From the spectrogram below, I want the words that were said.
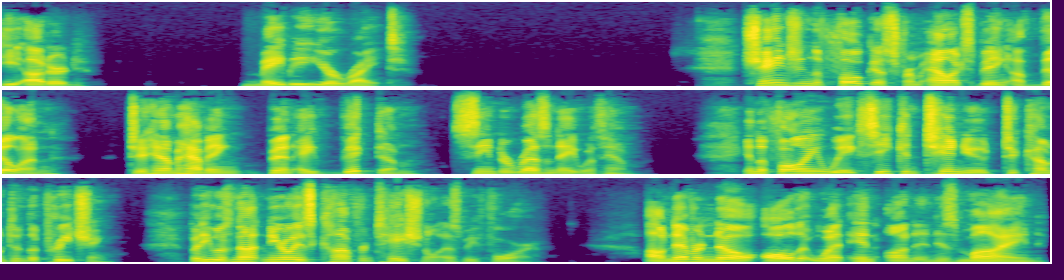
he uttered, Maybe you're right. Changing the focus from Alex being a villain to him having been a victim seemed to resonate with him. In the following weeks, he continued to come to the preaching, but he was not nearly as confrontational as before. I'll never know all that went in on in his mind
